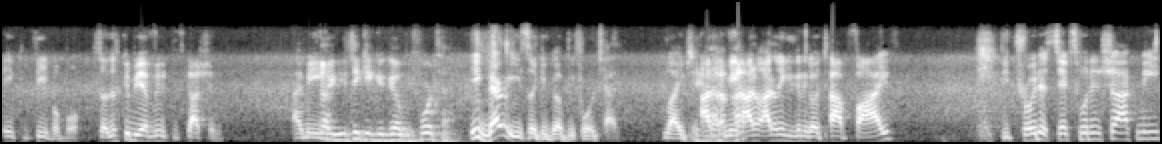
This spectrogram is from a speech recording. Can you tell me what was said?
inconceivable. So this could be a moot discussion. I mean, Oh, you think he could go before ten? he very easily could go before ten. Like See, I, don't, I mean, I- don't, I don't think he's going to go top five. Detroit at six wouldn't shock me.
